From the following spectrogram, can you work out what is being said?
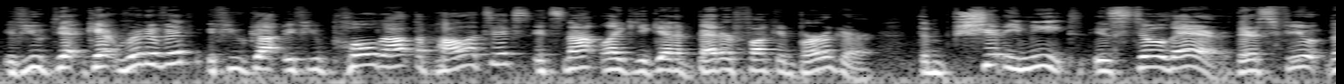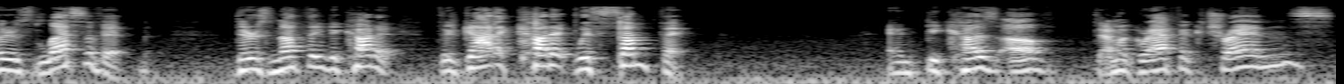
If you get, get rid of it, if you got, if you pulled out the politics, it's not like you get a better fucking burger. The shitty meat is still there. There's few, there's less of it. There's nothing to cut it. They've got to cut it with something. And because of demographic trends,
